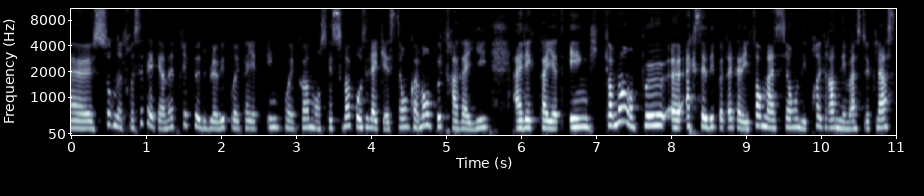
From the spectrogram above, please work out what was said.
euh, sur notre site internet www.payettinc.com. On se fait souvent poser la question comment on peut travailler avec Payette Inc?, comment on peut euh, accéder peut-être à des formations, des programmes, des masterclass?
